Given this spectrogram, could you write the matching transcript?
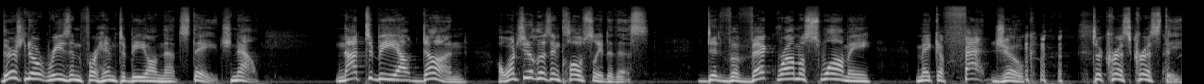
there's no reason for him to be on that stage. Now, not to be outdone, I want you to listen closely to this. Did Vivek Ramaswamy make a fat joke to Chris Christie?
